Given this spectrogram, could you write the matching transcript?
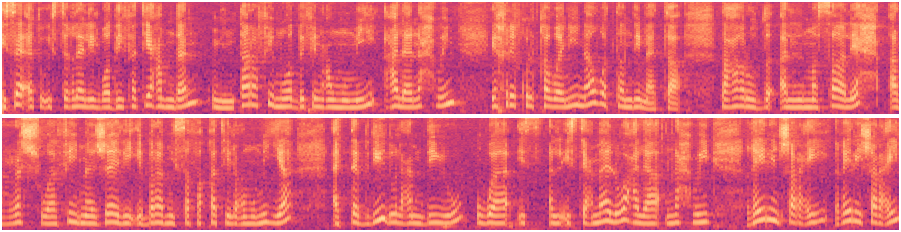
إساءة استغلال الوظيفة عمدا من طرف موظف عمومي على نحو يخرق القوانين والتنظيمات. تعارض المصالح الرشوة في مجال إبرام الصفقات العمومية التبديد العمدي والاستعمال على نحو غير شرعي غير شرعي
